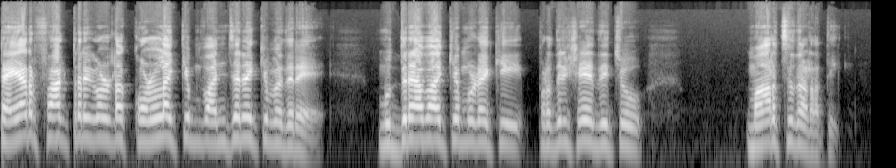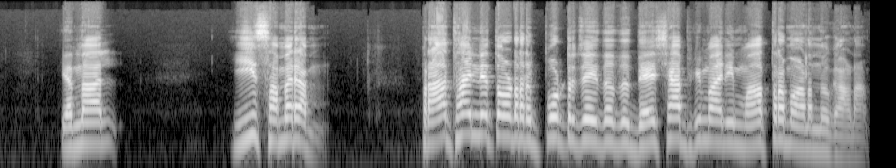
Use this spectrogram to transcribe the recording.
ടയർ ഫാക്ടറികളുടെ കൊള്ളയ്ക്കും വഞ്ചനയ്ക്കുമെതിരെ മുദ്രാവാക്യം മുഴക്കി പ്രതിഷേധിച്ചു മാർച്ച് നടത്തി. എന്നാൽ ഈ സമരം പ്രാധാന്യത്തോടെ റിപ്പോർട്ട് ചെയ്തത് ദേശാഭിമാനി മാത്രമാണെന്ന് കാണാം.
